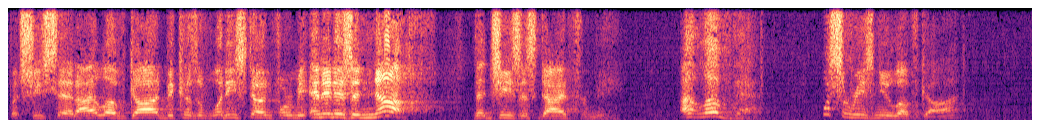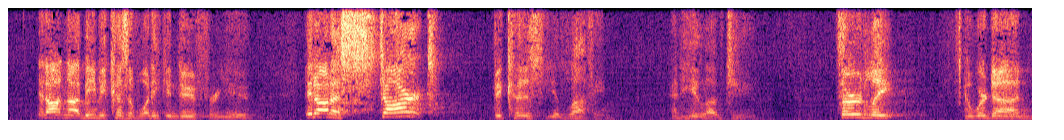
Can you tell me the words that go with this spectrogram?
But she said, I love God because of what he's done for me, and it is enough that Jesus died for me. I love that. What's the reason you love God? It ought not be because of what he can do for you. It ought to start because you love him and he loved you. Thirdly, and we're done,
